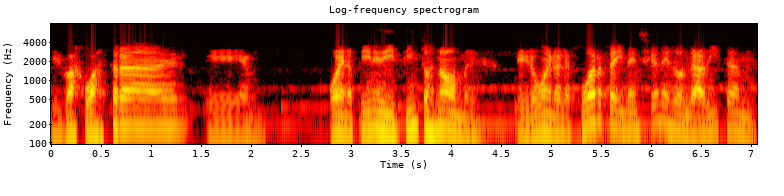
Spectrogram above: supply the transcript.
el bajo astral, eh, bueno, tiene distintos nombres, pero bueno, la cuarta dimensión es donde habitan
